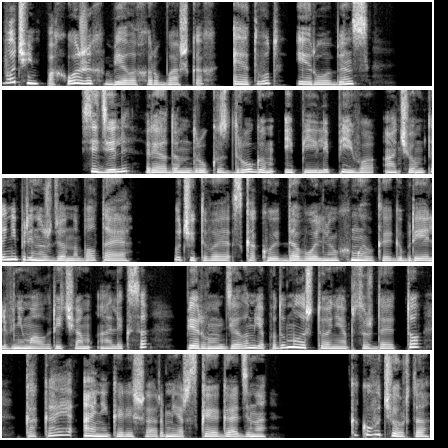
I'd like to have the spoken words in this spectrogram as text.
В очень похожих белых рубашках Эдвуд и Робинс — Сидели рядом друг с другом и пили пиво, о чем то непринужденно болтая. Учитывая, с какой довольной ухмылкой Габриэль внимал речам Алекса, первым делом я подумала, что они обсуждают то, какая Аника Ришар мерзкая гадина. «Какого чёрта?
